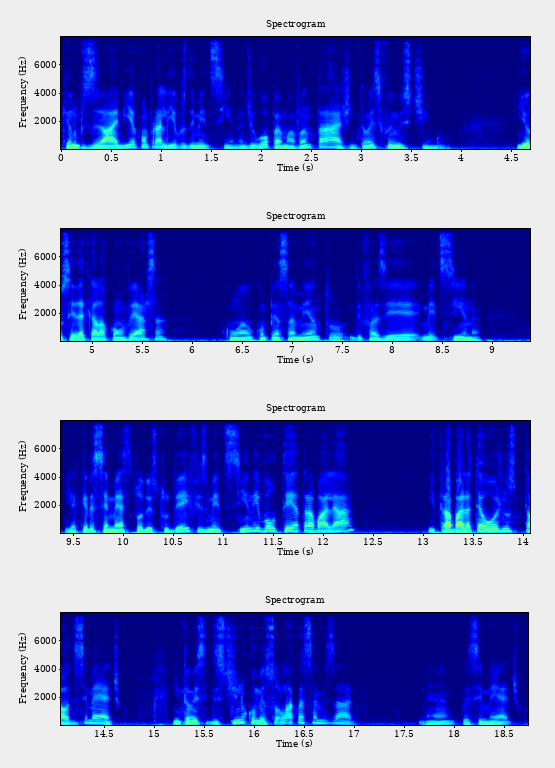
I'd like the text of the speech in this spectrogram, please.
que eu não precisaria comprar livros de medicina. Eu digo, opa, é uma vantagem. Então, esse foi um estímulo. E eu saí daquela conversa com, a, com o pensamento de fazer medicina. E aquele semestre todo eu estudei, fiz medicina e voltei a trabalhar e trabalho até hoje no hospital desse médico. Então, esse destino começou lá com essa amizade né, com esse médico.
